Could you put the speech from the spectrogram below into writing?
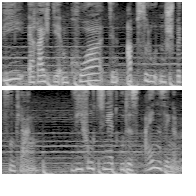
Wie erreicht ihr im Chor den absoluten Spitzenklang? Wie funktioniert gutes Einsingen?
